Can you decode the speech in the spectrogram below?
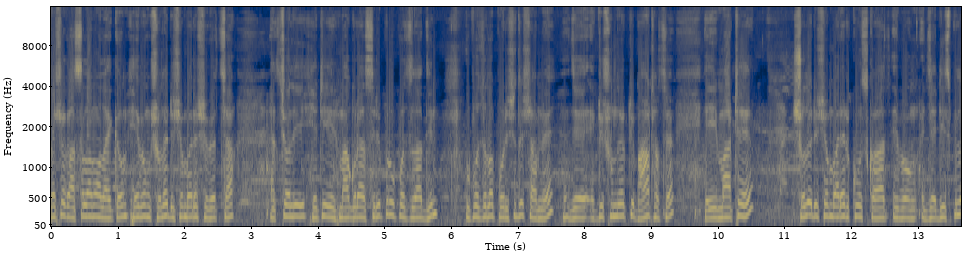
দর্শক, আসসালামু আলাইকুম এবং ষোলোই ডিসেম্বরের শুভেচ্ছা। অ্যাকচুয়ালি এটি মাগুরা শ্রীপুর উপজেলাধীন উপজেলা পরিষদের সামনে যে একটি সুন্দর একটি মাঠ আছে। এই মাঠে ষোলোই ডিসেম্বরের কুচকাজ এবং যে ডিসপ্লে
